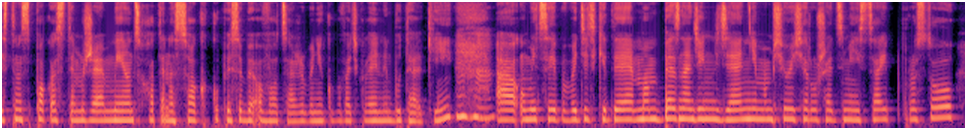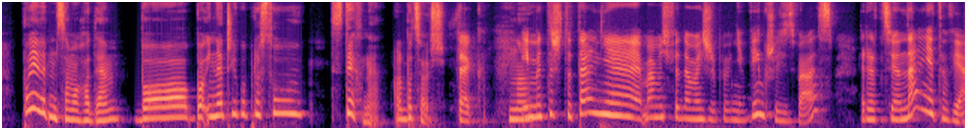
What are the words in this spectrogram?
jestem spoko z tym, że mając ochotę na sok, kupię sobie owoce, żeby nie kupować kolejnej butelki, mhm. a umieć sobie powiedzieć, kiedy mam beznadziejny dzień, nie mam siły się ruszać z miejsca i po prostu pojadę tym samochodem, bo, bo inaczej po prostu zdychnę albo coś. Tak. No. I my też totalnie mamy świadomość, że pewnie większość z Was racjonalnie to wie,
